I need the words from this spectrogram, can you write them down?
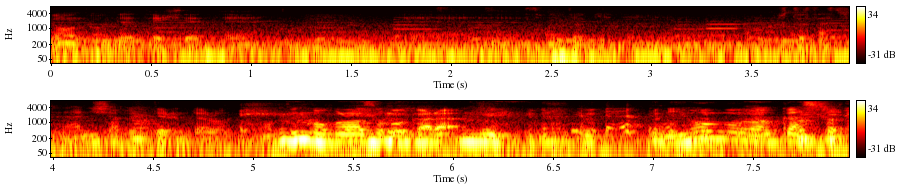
どんどん出てきてて、えーその時にこの人たち何喋ってるんだろうと本当に心の底から日本語がおかしい、うん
